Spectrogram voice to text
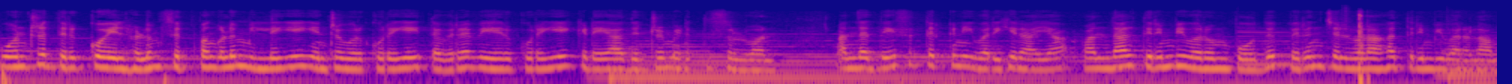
போன்ற திருக்கோயில்களும் சிற்பங்களும் இல்லையே என்ற ஒரு குறையை தவிர வேறு குறையே கிடையாதென்றும் எடுத்து சொல்வான். அந்த தேசத்திற்கு நீ வருகிறாயா? வந்தால் திரும்பி வரும்போது பெருஞ்செல்வனாக திரும்பி வரலாம்.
